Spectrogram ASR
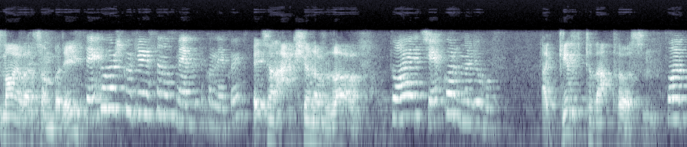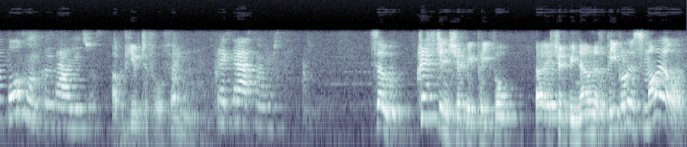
smile at somebody, Секогаш кога ќе се насмеете кон некој, it's an action of love, тоа е чекор на љубов. a gift to that person, Тоа е поклон кон таа личност. a beautiful thing. Прекрасно нешто. So, Christians should be people, uh, should be known as people who smile.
